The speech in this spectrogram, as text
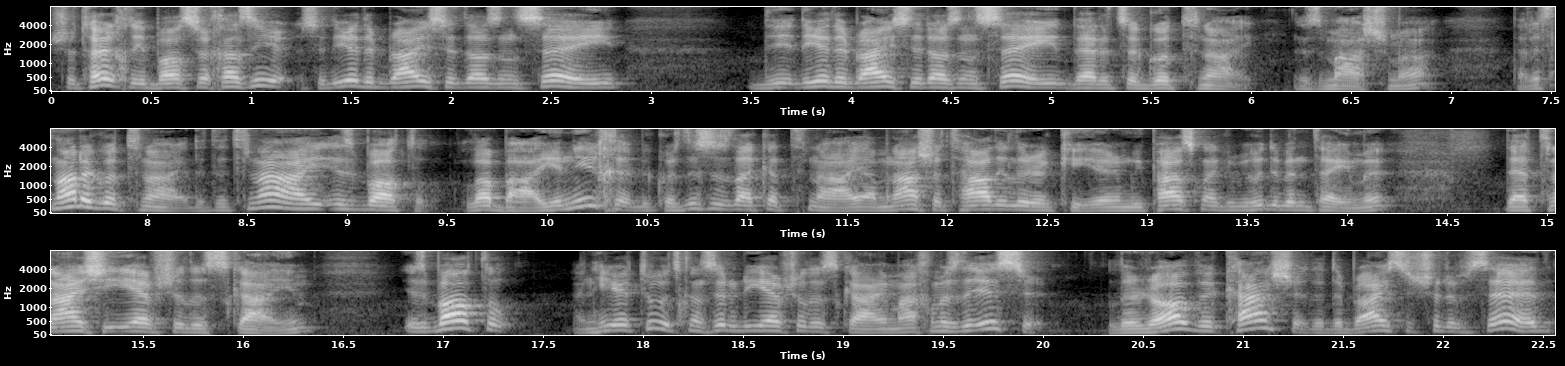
shetoichli basar chazir. So the Brisa doesn't say the, the other Brisa doesn't say that it's a good Tanai. Is mashma that it's not a good Tanai, that the Tanai is bottle. La because this is like a Tanai, Amnasha Tali Lirakia, and we pass like Yehuda ben Taimah, that Tanai She'ev Shaliskayim is bottle. And here too it's considered Yev Shaliskayim, Acham is the Isser. Lirav Kasha, that the Brisa should have said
